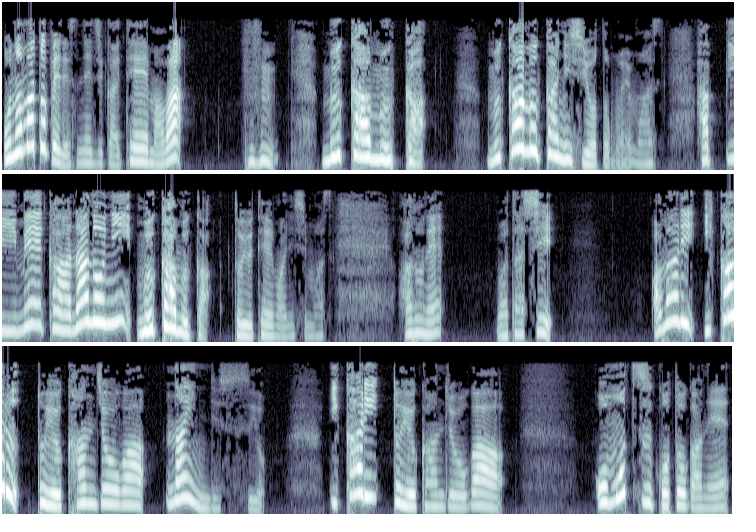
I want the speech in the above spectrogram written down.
オノマトペですね、次回テーマは。ムカムカ。ムカムカにしようと思います。ハッピーメーカーなのにムカムカというテーマにします。あのね、私、あまり怒るという感情がないんですよ。怒りという感情が、を持つことがね、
